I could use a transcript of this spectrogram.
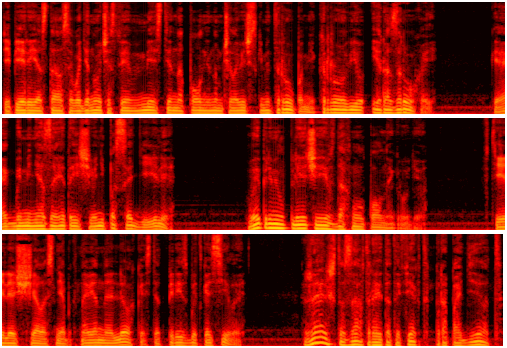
Теперь я остался в одиночестве в месте, наполненном человеческими трупами, кровью и разрухой. Как бы меня за это еще не посадили. Выпрямил плечи и вздохнул полной грудью. В теле ощущалась необыкновенная легкость от переизбытка силы. Жаль, что завтра этот эффект пропадет.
